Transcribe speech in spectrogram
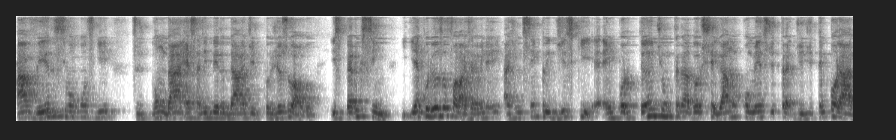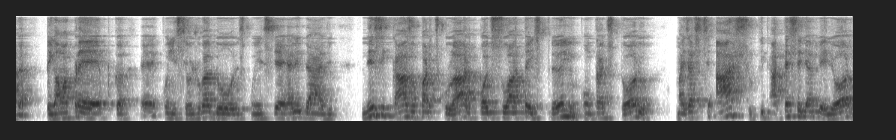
A ver se vão conseguir vão dar essa liberdade para o Gesualdo. Espero que sim. E é curioso eu falar, geralmente a gente sempre diz que é importante um treinador chegar no começo de, de, de temporada, pegar uma pré-época, é, conhecer os jogadores, conhecer a realidade. Nesse caso particular, pode soar até estranho, contraditório, mas acho, que até seria melhor,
